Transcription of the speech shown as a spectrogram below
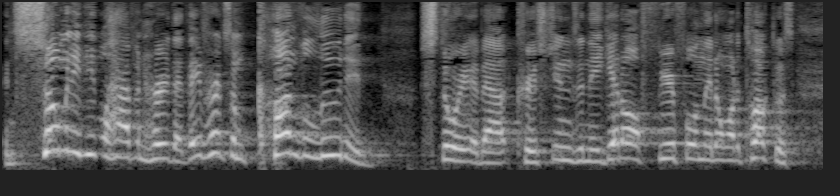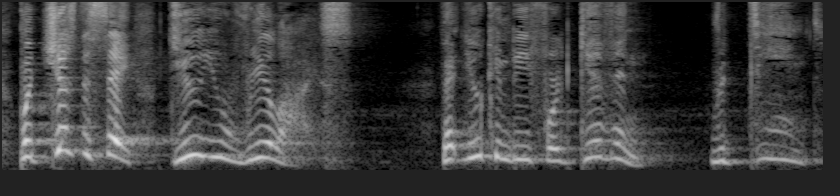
And so many people haven't heard that. They've heard some convoluted story about Christians and they get all fearful and they don't want to talk to us. But just to say, do you realize that you can be forgiven, redeemed,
